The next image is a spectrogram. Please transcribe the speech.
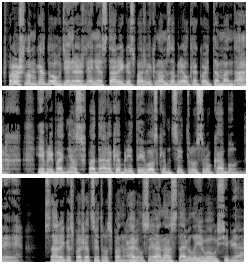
В прошлом году, в день рождения старой госпожи, к нам забрел какой-то монах и преподнес в подарок облитый воском цитрус рука Будды. Старой госпоже цитрус понравился, и она оставила его у себя.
